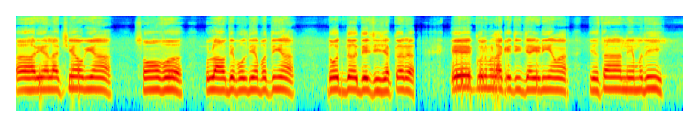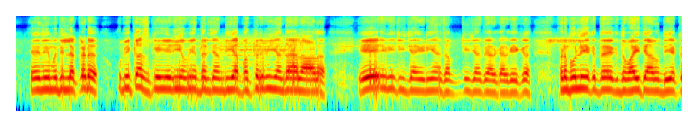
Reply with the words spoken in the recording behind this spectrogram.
ਹਰੀਆਂ ਇਲਾਚੀਆਂ ਹੋ ਗਈਆਂ, ਸੌਂਫ, ਗੁਲਾਬ ਦੇ ਫੁੱਲ ਦੀਆਂ ਪੱਤੀਆਂ, ਦੁੱਧ, ਦੇਸੀ ਸ਼ੱਕਰ, ਇਹ ਕੁੱਲ ਮਿਲਾ ਕੇ ਚੀਜ਼ਾਂ ਜਿਹੜੀਆਂ ਵਾ, ਜਿਸ ਤਰ੍ਹਾਂ ਨਿੰਮ ਦੀ ਇਹ ਨਿੰਮ ਦੀ ਲੱਕੜ ਉਹ ਵੀ ਘਸ ਕੇ ਜਿਹੜੀ ਉਹ ਵੀ ਅੰਦਰ ਜਾਂਦੀ ਆ ਪੱਤਰ ਵੀ ਜਾਂਦਾ ਹੈ ਲਾਲ ਇਹ ਜਿਹੜੀਆਂ ਚੀਜ਼ਾਂ ਜਿਹੜੀਆਂ ਸਭ ਚੀਜ਼ਾਂ ਤਿਆਰ ਕਰਕੇ ਇੱਕ ਅਣਬੋਲੀ ਇੱਕ ਦ- ਇੱਕ ਦਵਾਈ ਤਿਆਰ ਹੁੰਦੀ ਹੈ ਇੱਕ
